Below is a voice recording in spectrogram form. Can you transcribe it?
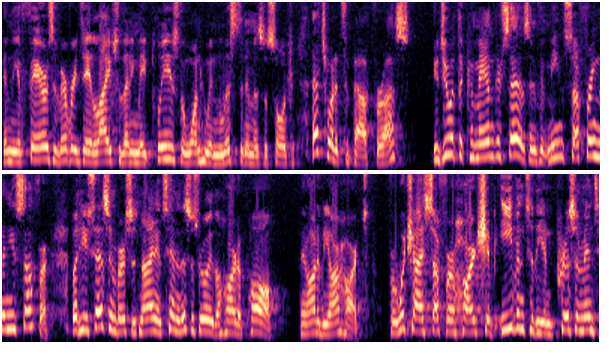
in the affairs of everyday life so that he may please the one who enlisted him as a soldier. That's what it's about for us. You do what the commander says, and if it means suffering, then you suffer. But he says in verses 9 and 10, and this is really the heart of Paul, it ought to be our heart, for which I suffer hardship even to the imprisonment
